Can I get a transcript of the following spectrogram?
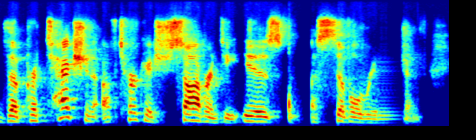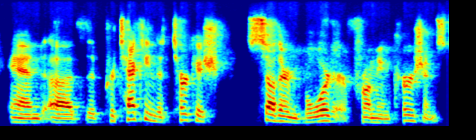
the protection of Turkish sovereignty is a civil religion. And uh, the protecting the Turkish southern border from incursions,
